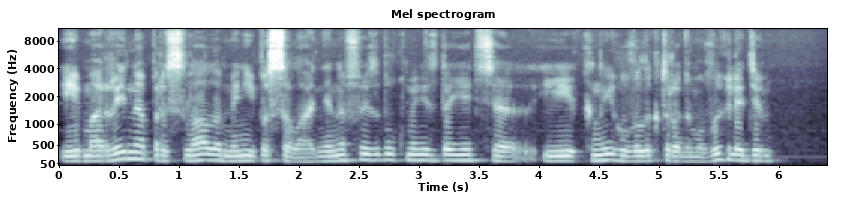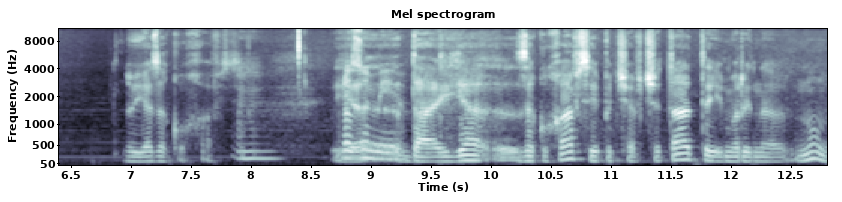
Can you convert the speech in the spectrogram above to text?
І Марина прислала мені посилання на Фейсбук, мені здається, і книгу в електронному вигляді. Ну, я закохався. Мгм. Я, Розумію. да, я закохався і почав читати. І Марина, ну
